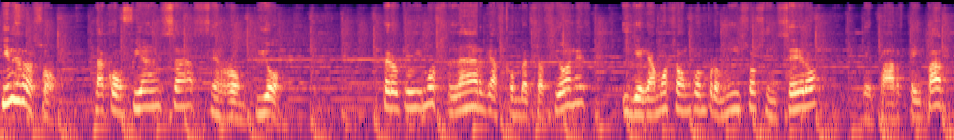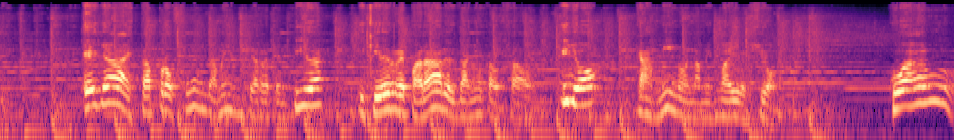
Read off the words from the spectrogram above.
Tienes razón, la confianza se rompió. Pero tuvimos largas conversaciones y llegamos a un compromiso sincero de parte y parte. Ella está profundamente arrepentida y quiere reparar el daño causado. Y yo camino en la misma dirección. Juan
